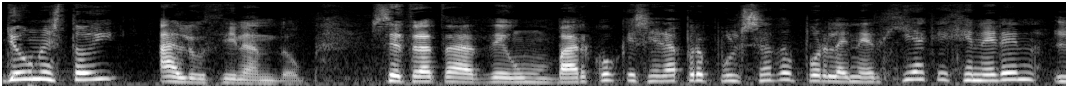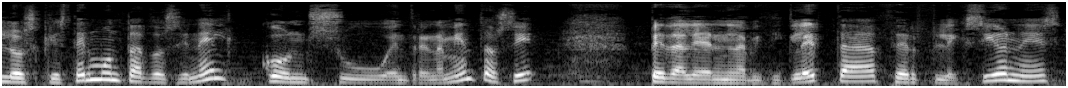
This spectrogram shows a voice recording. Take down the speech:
Yo aún estoy alucinando. Se trata de un barco que será propulsado por la energía que generen los que estén montados en él, con su entrenamiento, sí. Pedalear en la bicicleta, hacer flexiones,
